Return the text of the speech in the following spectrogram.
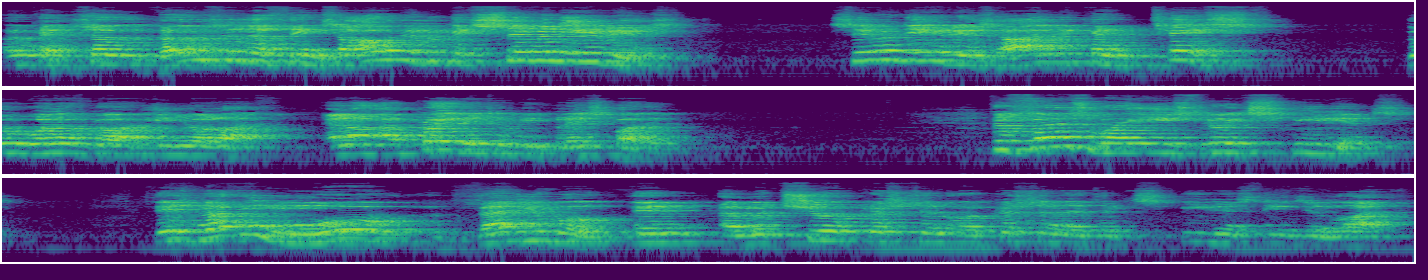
Okay, so those are the things. So I want to look at seven areas. Seven areas how you can test the will of God in your life. And I, I pray that you'll be blessed by them. The first way is through experience. There's nothing more valuable than a mature Christian or a Christian that has experienced things in life.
